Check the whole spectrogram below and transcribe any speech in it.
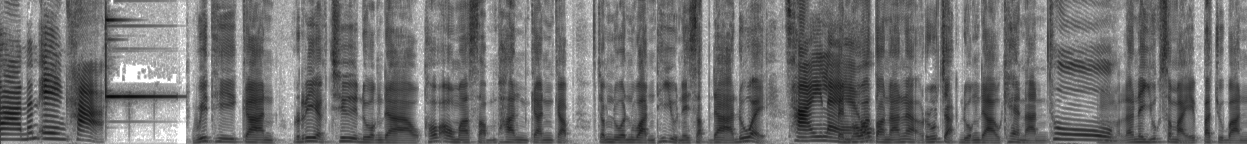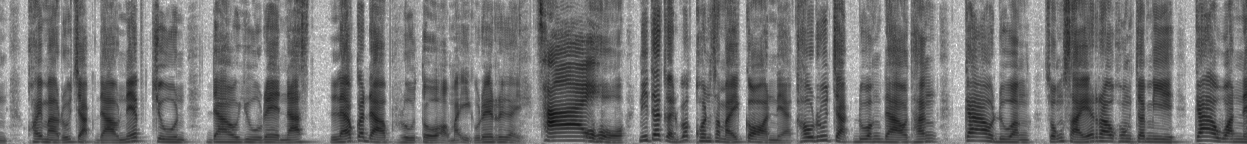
ดาห์นั่นเองค่ะ วิธีการเรียกชื่อดวงดาวเขาเอามาสัมพันธ์กันกับ จำนวนวันที่อยู่ในสัปดาห์ด้วย ใช่แล้วเป็นเพราะว่าตอนนั้นน่ะรู้จักดวงดาวแค่นั้น ถูอืกมแล้วในยุคสมัยปัจจุบันค่อยมารู้จักดาวเนปจูน ดาวยูเรนัสแล้วก็ดาวพลูโตออกมาอีกเรื่อยใช่ๆโอ้โห นี่ถ้าเกิดว่าคนสมัยก่อนเนี่ยเขารู้จักดวงดาวทั้ง 9 ดวง สงสัยเราคงจะมี 9 วันใน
